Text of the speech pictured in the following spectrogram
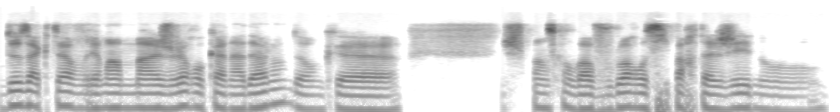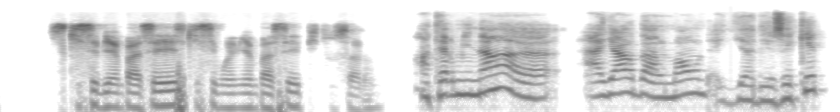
deux acteurs vraiment majeurs au Canada. Donc, je pense qu'on va vouloir aussi partager nos ce qui s'est bien passé, ce qui s'est moins bien passé, puis tout ça. En terminant, ailleurs dans le monde, il y a des équipes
